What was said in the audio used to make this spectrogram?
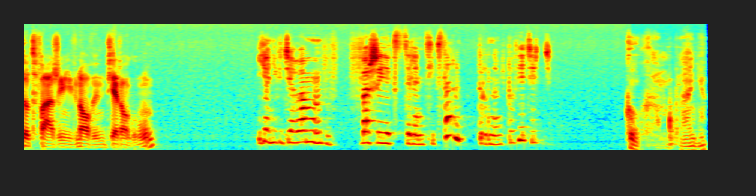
Czy do twarzy mi w nowym pierogu? Ja nie widziałam w- waszej ekscelencji w starym. Trudno mi powiedzieć. Kocham panią.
